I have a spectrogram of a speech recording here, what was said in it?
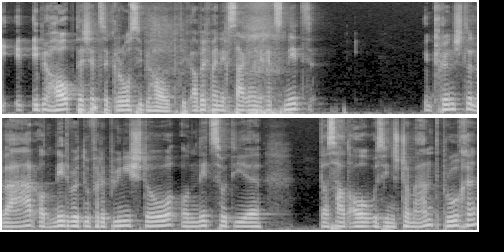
Ich, ich- ich behaupte, das ist jetzt eine grosse Behauptung, aber wenn ich sage, wenn ich jetzt nicht ein Künstler wäre oder nicht würde auf einer Bühne stehen und nicht so die, das halt auch als Instrument brauchen,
